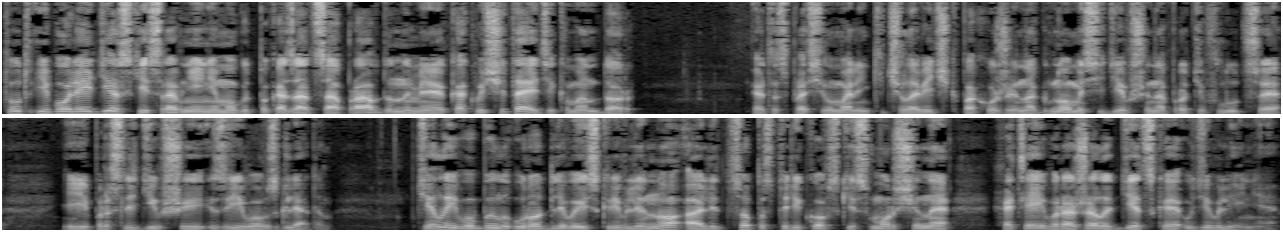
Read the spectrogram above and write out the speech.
Тут и более дерзкие сравнения могут показаться оправданными. Как вы считаете, командор? Это спросил маленький человечек, похожий на гнома, сидевший напротив Луция и проследивший за его взглядом. Тело его было уродливо искривлено, а лицо по-стариковски сморщенное, хотя и выражало детское удивление.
